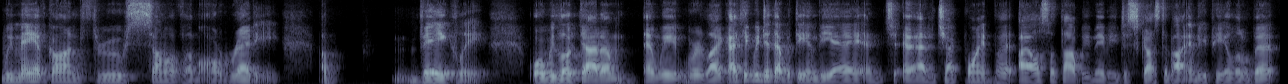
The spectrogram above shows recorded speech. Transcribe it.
we may have gone through some of them already, uh, vaguely or we looked at them and we were like, I think we did that with the NBA and at a checkpoint, but I also thought we maybe discussed about MVP a little bit.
